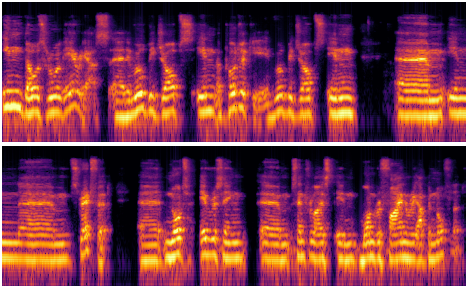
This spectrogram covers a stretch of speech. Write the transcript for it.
in those rural areas. Uh, there will be jobs in Opotiki. It will be jobs in um, in um, Stratford. Uh, not everything um, centralized in one refinery up in Northland.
